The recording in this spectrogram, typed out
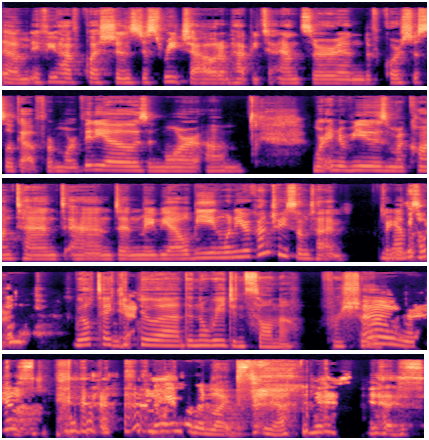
um, if you have questions, just reach out. I'm happy to answer, and of course, just look out for more videos and more. Um, more interviews, more content, and and maybe I'll be in one of your countries sometime. Yeah, we'll take yeah. you to uh, the Norwegian sauna for sure. Oh, yes. no infrared lights. Yeah. yes. Yes.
